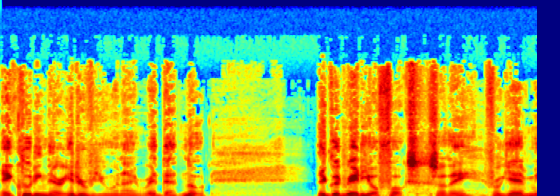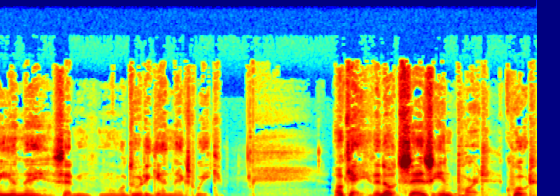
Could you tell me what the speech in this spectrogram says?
including their interview when I read that note. They're good radio folks, so they forgave me and they said we'll do it again next week. Okay, the note says in part, quote,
